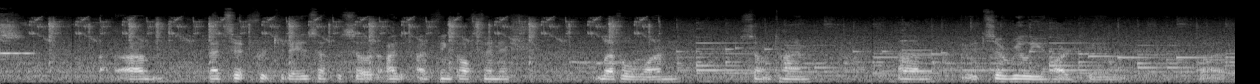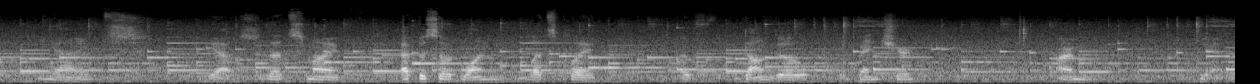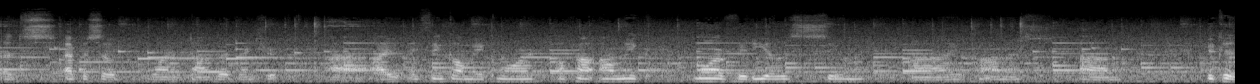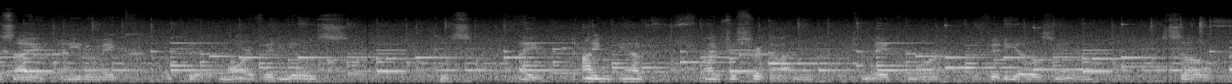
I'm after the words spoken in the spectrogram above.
Um, that's it for today's episode. I, I think I'll finish level 1 sometime. Um, it's a really hard game. But, yeah, it's... Yeah, so that's my episode 1 Let's Play of Dongo Adventure. I'm... Yeah, that's episode 1 of Dongo Adventure. Uh, I, I think I'll make more. I'll I'll make more videos soon. Uh, I promise. Um, because I, I need to make a bit more videos. Because I I have I've just forgotten to make more videos. You know. So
